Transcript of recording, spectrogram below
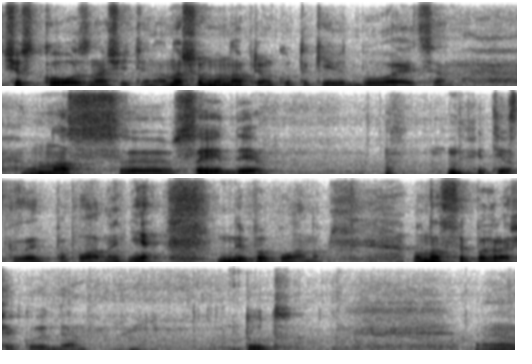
частково, значить, і на нашому напрямку таке відбувається. У нас е, все йде, хотів сказати по плану. Ні, не по плану. У нас все по графіку йде. Тут е,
